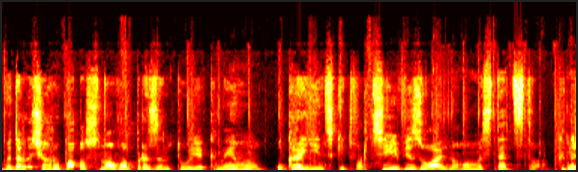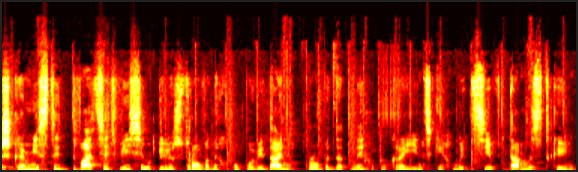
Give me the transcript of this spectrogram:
Видавнича група Основа презентує книгу Українські творці візуального мистецтва. Книжка містить 28 ілюстрованих оповідань про видатних українських митців та мисткинь.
